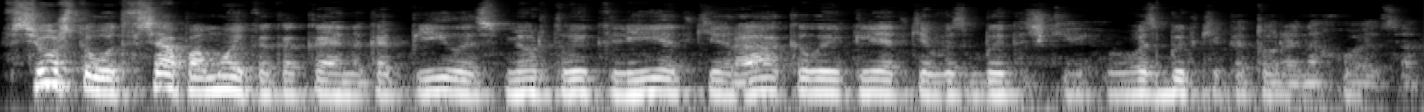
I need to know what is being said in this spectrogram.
Все, что вот вся помойка какая накопилась, мертвые клетки, раковые клетки в избыточке, в избытке, которые находятся.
